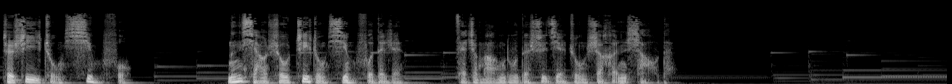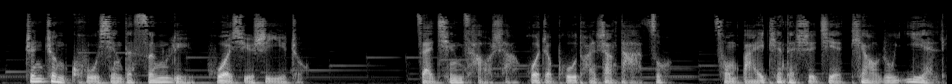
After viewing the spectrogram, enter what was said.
这是一种幸福。能享受这种幸福的人，在这忙碌的世界中是很少的。真正苦行的僧侣，或许是一种在青草上或者蒲团上打坐，从白天的世界跳入夜里，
